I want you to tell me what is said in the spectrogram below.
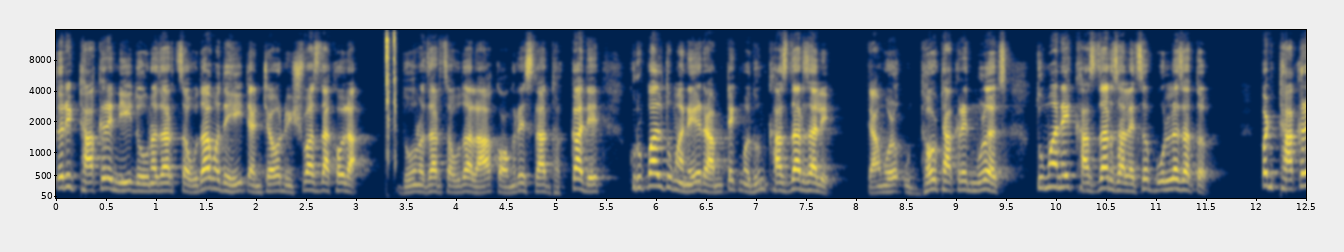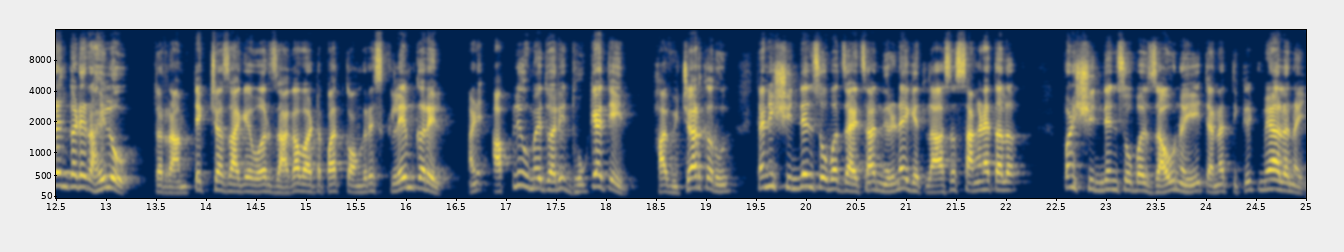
तरी ठाकरेंनी दोन हजार चौदा मध्येही त्यांच्यावर विश्वास दाखवला. दोन हजार चौदाला काँग्रेसला धक्का देत कृपाल तुमाने रामटेकमधून खासदार झाले. त्यामुळे उद्धव ठाकरेंमुळेच तुमाने खासदार झाल्याचं बोललं जातं. पण ठाकरेंकडे राहिलो तर रामटेकच्या जागेवर जागा वाटपात काँग्रेस क्लेम करेल आणि आपली उमेदवारी धोक्यात येईल हा विचार करून त्यांनी शिंदेसोबत जायचा निर्णय घेतला असं सांगण्यात आलं. पण शिंदेसोबत जाऊनही त्यांना तिकीट मिळालं नाही.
